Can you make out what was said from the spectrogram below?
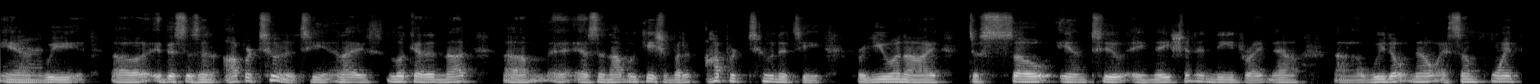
And we uh, this is an opportunity and i look at it not um, as an obligation but an opportunity for you and i to sow into a nation in need right now. Uh, we don't know at some point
